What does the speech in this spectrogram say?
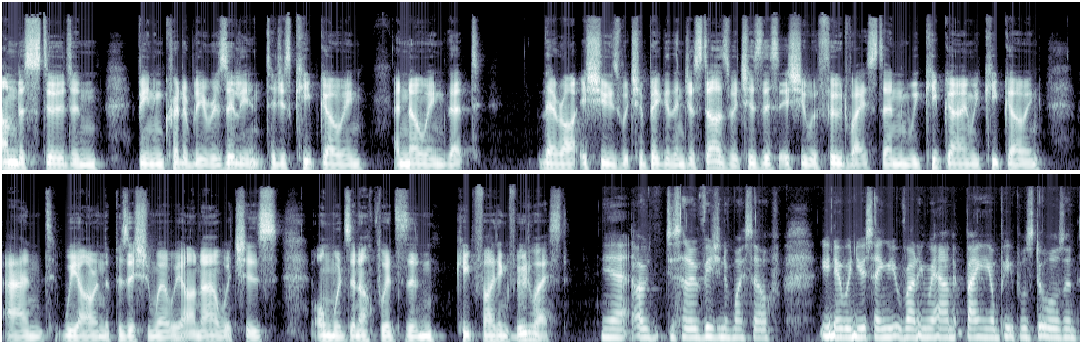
understood and been incredibly resilient to just keep going and knowing that there are issues which are bigger than just us, which is this issue of food waste. And we keep going, we keep going, and we are in the position where we are now, which is onwards and upwards and keep fighting food waste. Yeah, I just had a vision of myself. You know, when you were saying you're running around banging on people's doors. And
